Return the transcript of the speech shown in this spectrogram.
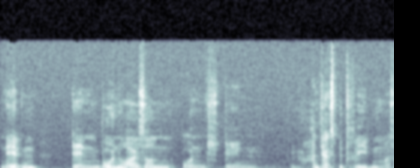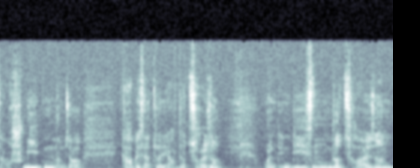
neben den Wohnhäusern und den Handwerksbetrieben, also auch Schmieden und so, gab es natürlich auch Wirtshäuser. Und in diesen Wirtshäusern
